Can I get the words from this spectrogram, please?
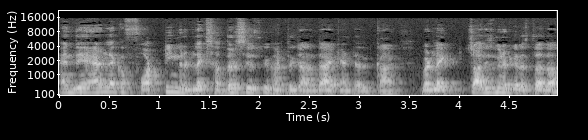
and they had like a 40 minute like सदर से उसके घर तक जाना था I can't tell कहाँ but like 40 मिनट का रास्ता था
